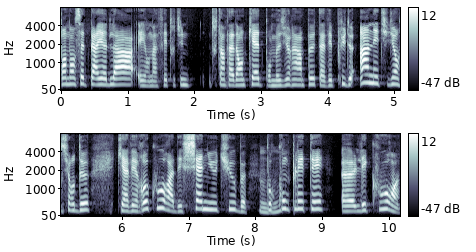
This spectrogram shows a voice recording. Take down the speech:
Pendant cette période-là, et on a fait toute une tout un tas d'enquêtes pour mesurer un peu. Tu avais plus de un étudiant sur deux qui avait recours à des chaînes YouTube pour mhm. compléter euh, les cours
